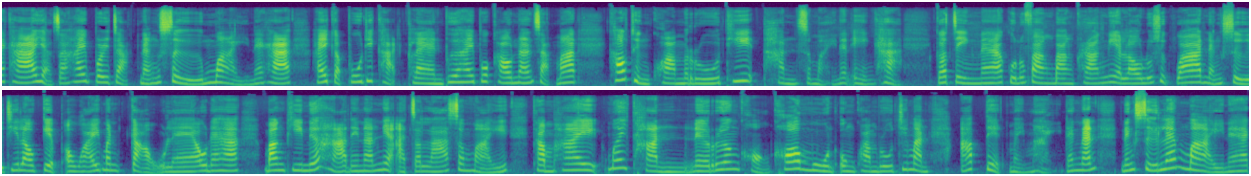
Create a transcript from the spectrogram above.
นะคะ อยากจะให้บริจาคหนังสือใหม่นะคะ ให้กับผู้ที่ขาดแคลนเพื่อให้พวกเขานั้นสามารถเข้าถึงความรู้ที่ทันสมัยนั่นเองค่ะ ก็จริงนะคะคุณผู้ฟังบางครั้งเนี่ยเรารู้สึกว่าหนังสือที่เราเก็บเอาไว้มันเก่าแล้วนะคะบางทีเนื้อหาในนั้นเนี่ยอาจจะล้าสมัยทำให้ไม่ทันในเรื่องของข้อมูลองค์ความรู้ที่มันอัปเดตใหม่ ๆ ดังนั้นหนังสือเล่มใหม่นะคะ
